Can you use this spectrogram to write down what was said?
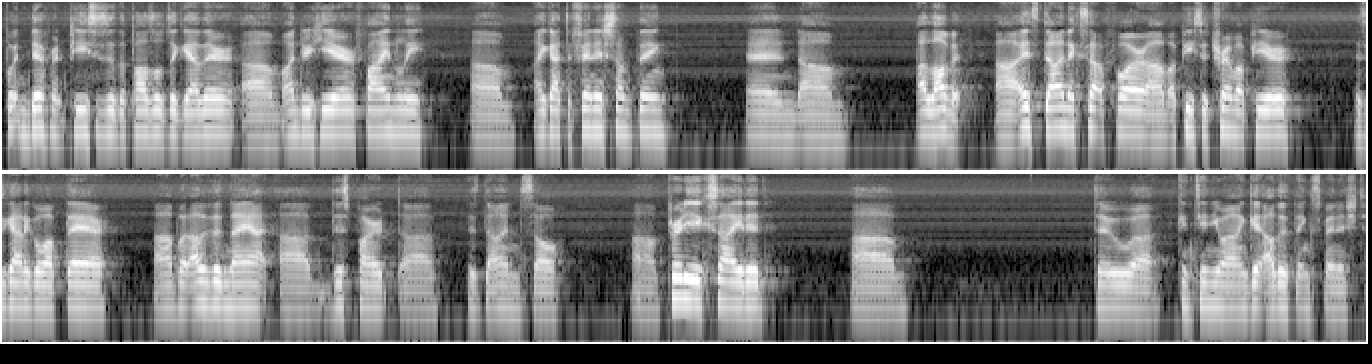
putting different pieces of the puzzle together. Um, under here, finally, um, I got to finish something, and um, I love it. Uh, it's done except for um, a piece of trim up here. It's got to go up there. Uh, but other than that, uh, this part uh, is done. So uh, pretty excited um, to uh, continue on get other things finished.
